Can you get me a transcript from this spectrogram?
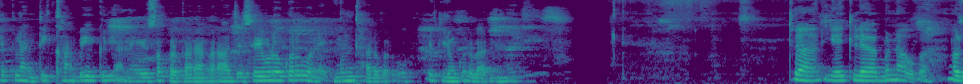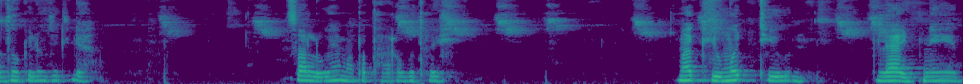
થેપલા ને તીખા બે કર્યા ને શક્કરપારા કરવા આજે સેવડો કરવો ને મુંથાર કરવો. એટલું કરવાનું ચારી એટલે બનાવવા, અડધો કિલો જેટલા. ચાલુ એમાં પથારો બધો માખ્યું મથ્યું લાઈટ ને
